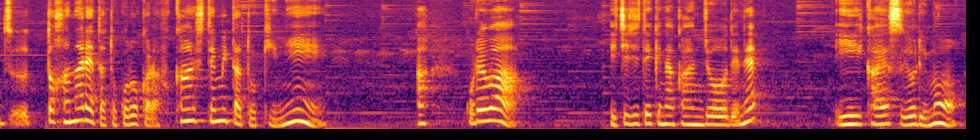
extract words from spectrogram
ずっと離れたところから俯瞰してみた時にあこれは一時的な感情でね言い返すよりも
